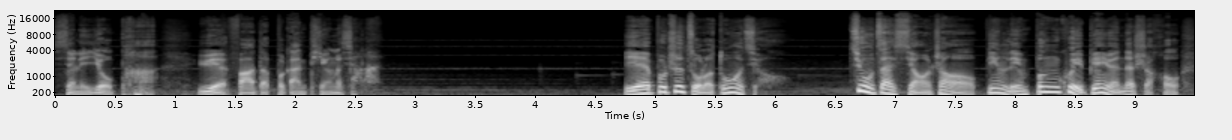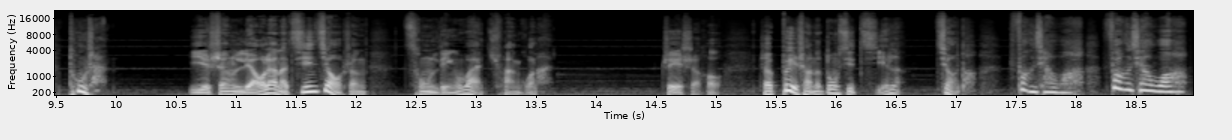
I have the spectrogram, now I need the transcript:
心里又怕，越发的不敢停了下来。也不知走了多久。就在小赵濒临崩溃边缘的时候，突然，一声嘹亮的尖叫声从林外传过来。这时候，这背上的东西急了，叫道：“放下我，放下我！”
